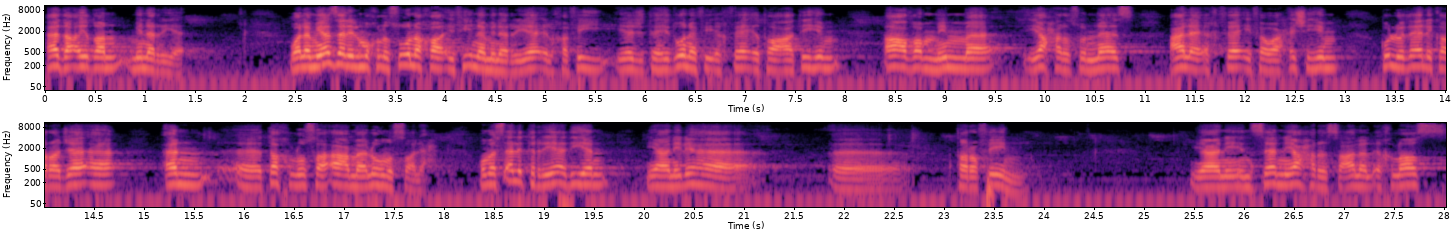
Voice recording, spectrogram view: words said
هذا أيضا من الرياء. ولم يزل المخلصون خائفين من الرياء الخفي يجتهدون في إخفاء طاعاتهم أعظم مما يحرص الناس على إخفاء فواحشهم. كل ذلك رجاء أن آه، تخلص أعمالهم الصالحة. ومسألة الرياء دي يعني لها آه، طرفين. يعني إنسان يحرص على الإخلاص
